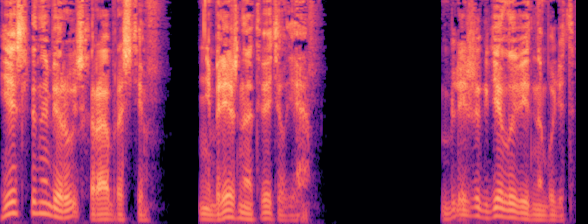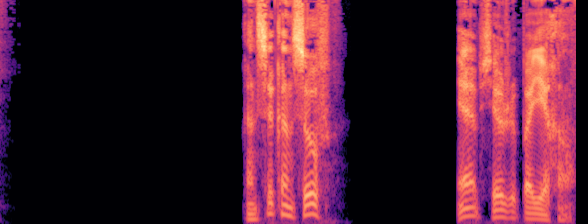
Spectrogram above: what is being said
«Если наберусь храбрости», — небрежно ответил я. «Ближе к делу видно будет». В конце концов, я все же поехал.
